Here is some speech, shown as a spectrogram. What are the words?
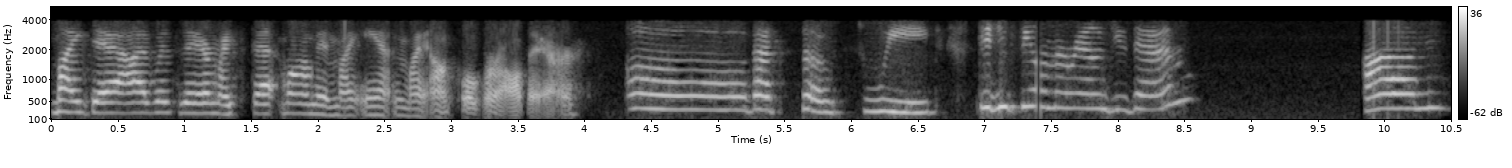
My dad was there, my stepmom and my aunt and my uncle were all there. Oh, that's so sweet. Did you feel him around you then? Um,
